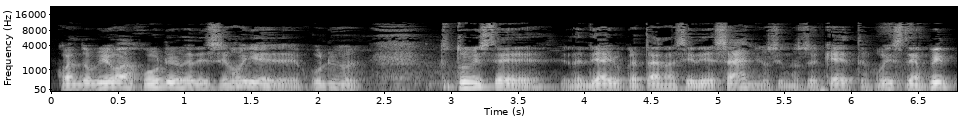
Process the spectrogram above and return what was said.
Cuando vio a Julio le dice, oye, Julio, tú tuviste en el día de Yucatán hace 10 años y no sé qué, te fuiste, en fin,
